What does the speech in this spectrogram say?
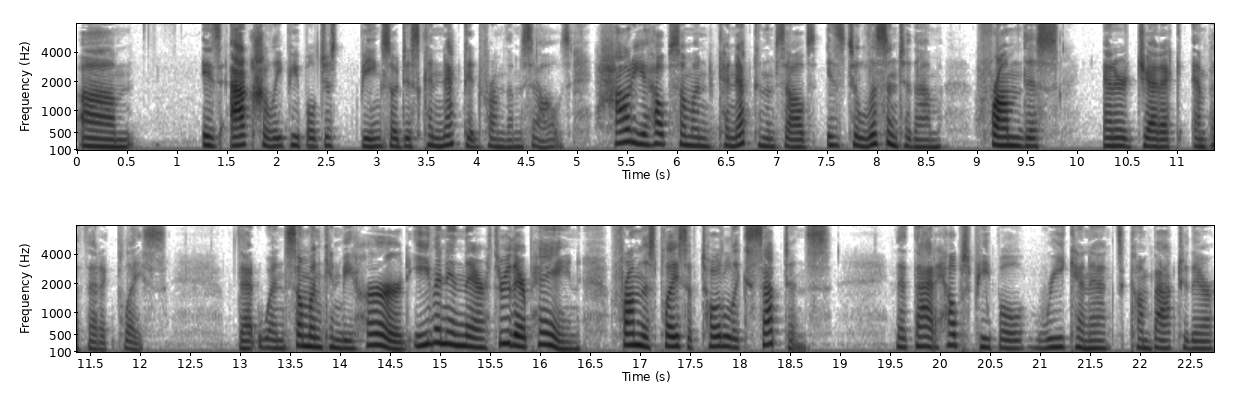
um, is actually people just being so disconnected from themselves. How do you help someone connect to themselves? Is to listen to them from this energetic, empathetic place that when someone can be heard even in their through their pain from this place of total acceptance that that helps people reconnect come back to their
